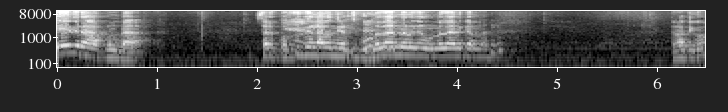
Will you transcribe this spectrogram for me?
ఏది రాకుండా. సరే కొత్తది ఎలాగో నేర్చుకు. ఉన్నదాని ఉన్నదానికన్నా. తర్వాత ఇగో.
